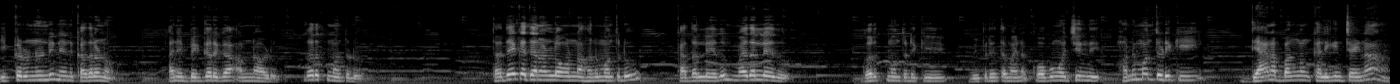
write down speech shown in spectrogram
ఇక్కడ నుండి నేను కదలను అని బిగ్గరగా అన్నాడు గరుత్మంతుడు తదేక ధ్యానంలో ఉన్న హనుమంతుడు కదలలేదు మెదలలేదు. గరుత్మంతుడికి విపరీతమైన కోపం వచ్చింది. హనుమంతుడికి ధ్యాన భంగం కలిగించైనా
